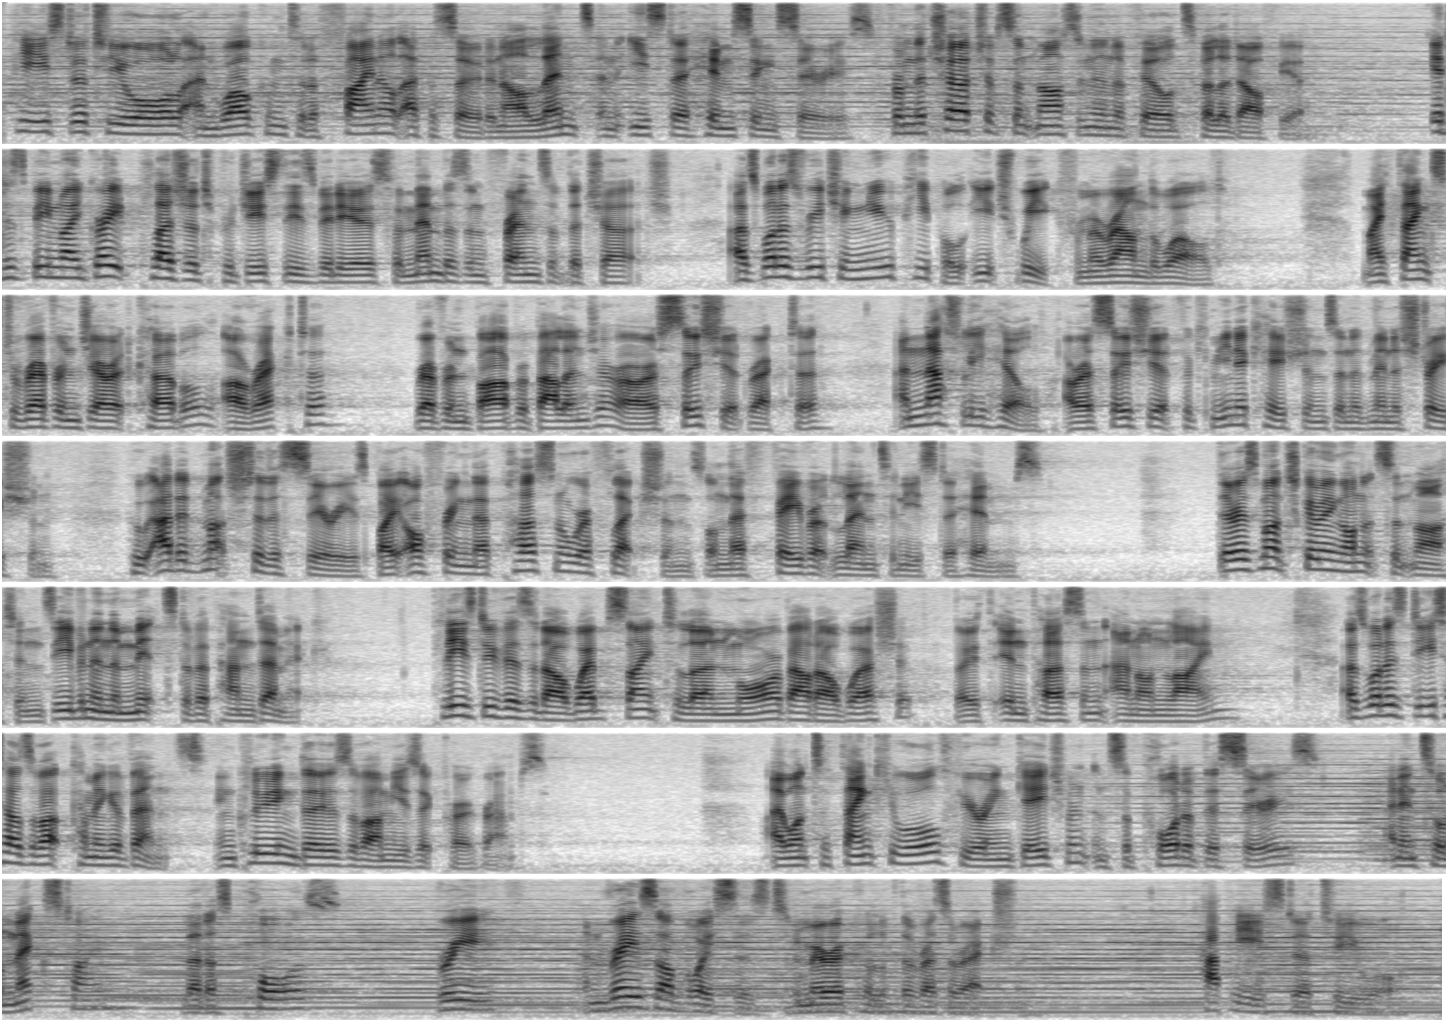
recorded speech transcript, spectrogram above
Happy Easter to you all, and welcome to the final episode in our Lent and Easter hymn sing series from the Church of St. Martin in the Fields, Philadelphia. It has been my great pleasure to produce these videos for members and friends of the church, as well as reaching new people each week from around the world. My thanks to Reverend Jarrett Kerbel, our rector, Reverend Barbara Ballinger, our associate rector, and Natalie Hill, our associate for communications and administration, who added much to this series by offering their personal reflections on their favorite Lent and Easter hymns. There is much going on at St. Martin's, even in the midst of a pandemic. Please do visit our website to learn more about our worship, both in person and online, as well as details of upcoming events, including those of our music programs. I want to thank you all for your engagement and support of this series, and until next time, let us pause, breathe, and raise our voices to the miracle of the resurrection. Happy Easter to you all.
